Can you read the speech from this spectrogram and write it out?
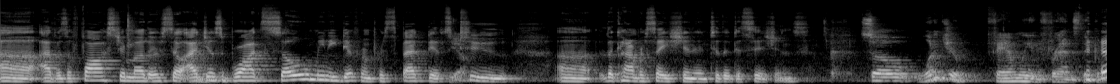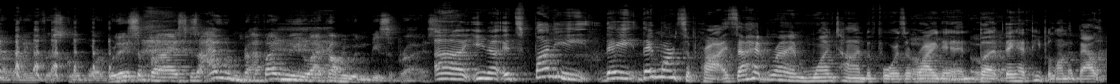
Uh, I was a foster mother, so I mm-hmm. just brought so many different perspectives yeah. to uh, the conversation and to the decisions. So, what did your family and friends think about running for school board? Were they surprised? Because I wouldn't. If I knew you, I probably wouldn't be surprised. Uh, you know, it's funny. They they weren't surprised. I had run one time before as a oh, write-in, okay. but they had people on the ballot.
